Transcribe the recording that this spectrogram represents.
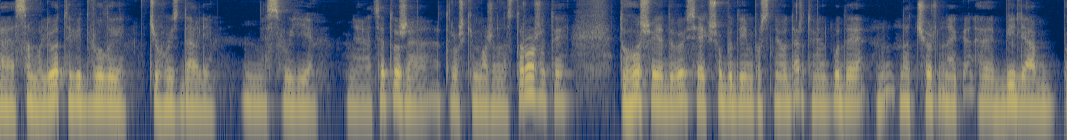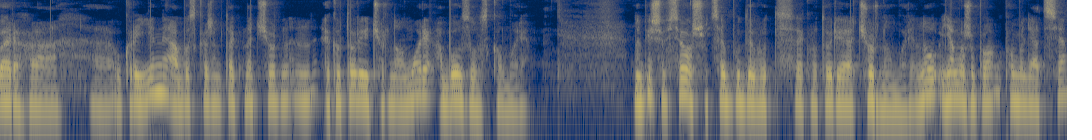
Е, Самольоти відвели чогось далі м, своє. Е, Це теж трошки може насторожити. Того, що я дивився, якщо буде імпульсний удар, то він буде над чорне, е, біля берега е, України, або, скажімо так, над чорн... екваторією Чорного моря або Азовського моря. Ну, більше всього, що це буде от екваторія Чорного моря. Ну, я можу помилятися,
